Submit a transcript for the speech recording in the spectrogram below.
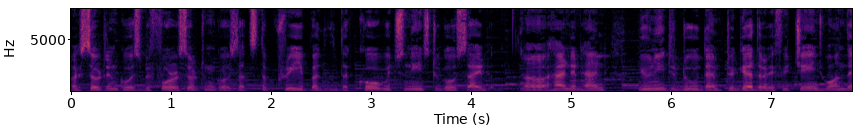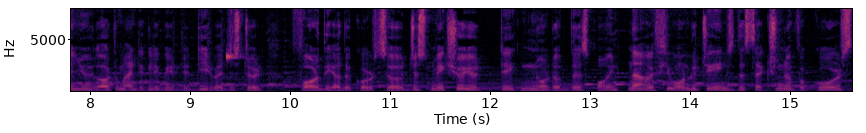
a certain course before a certain course. That's the pre but the core which needs to go side uh, hand in hand you need to do them together. If you change one then you will automatically be deregistered for the other course. So just make sure you're taking note of this point. Now if you want to change the section of a course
